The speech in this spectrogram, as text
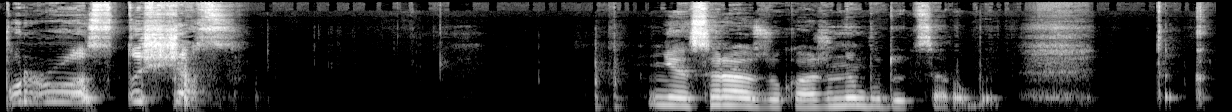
просто щас. Ні, сразу кажу, не буду це робити. Так.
